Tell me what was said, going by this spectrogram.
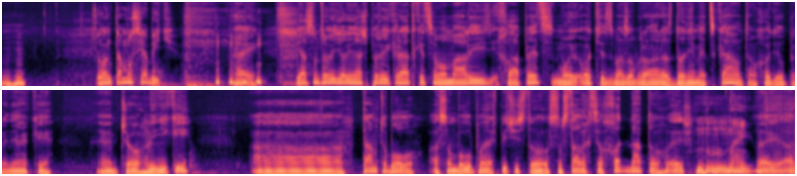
Mhm. Len tam musia byť. Hej, ja som to videl ináč prvýkrát, keď som bol malý chlapec, môj otec ma zobral raz do Nemecka, on tam chodil pre nejaké, neviem čo, hliníky a tam to bolo a som bol úplne v piči z toho, som stále chcel, choď na to, vieš. Nej. Hej, a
